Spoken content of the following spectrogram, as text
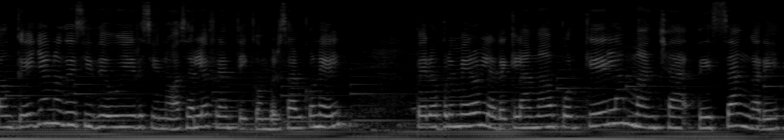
Aunque ella no decide huir sino hacerle frente y conversar con él, pero primero le reclama por qué la mancha de sangre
